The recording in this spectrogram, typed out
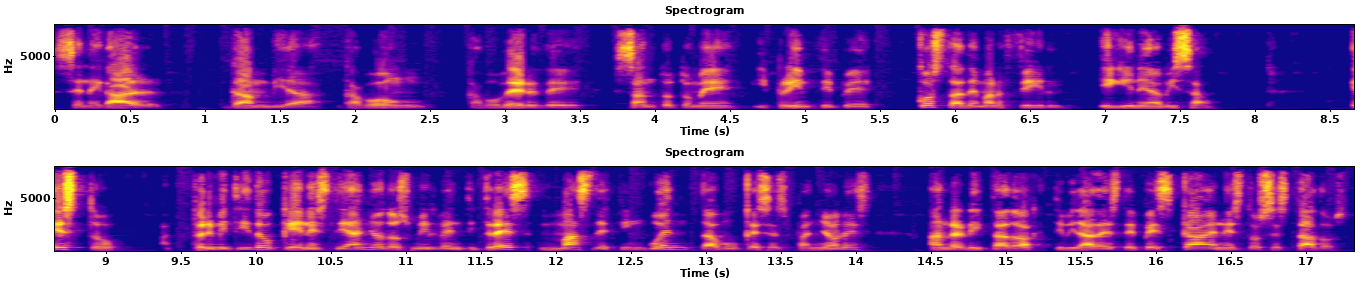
Senegal, Gambia, Gabón, Cabo Verde, Santo Tomé y Príncipe, Costa de Marfil y Guinea-Bissau. Esto ha permitido que en este año 2023 más de 50 buques españoles han realizado actividades de pesca en estos estados,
